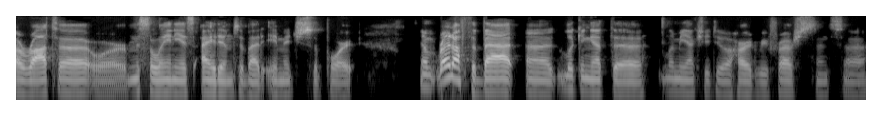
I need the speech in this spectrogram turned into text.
errata or miscellaneous items about image support. Now, right off the bat, uh, looking at the, let me actually do a hard refresh since uh,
